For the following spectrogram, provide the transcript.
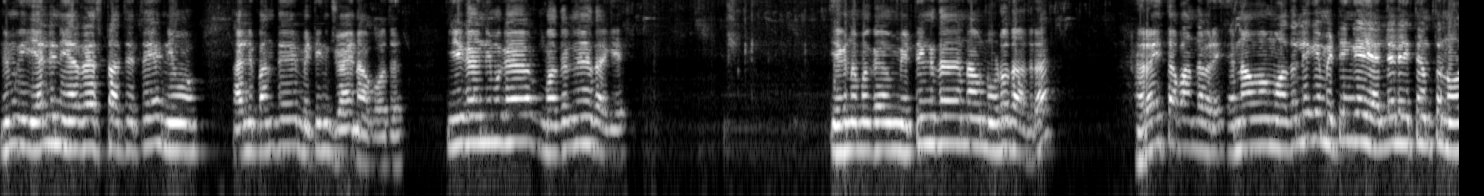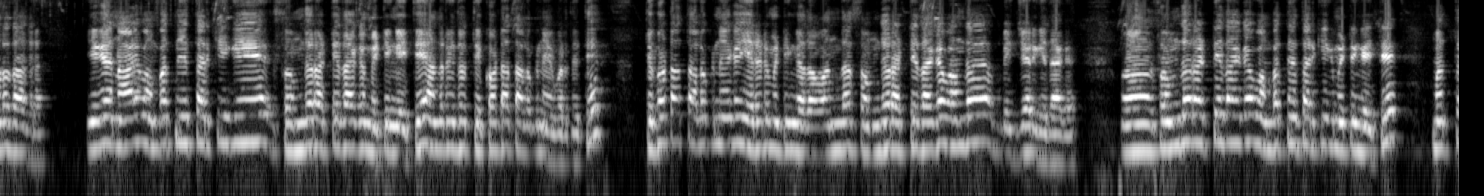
ನಿಮ್ಗೆ ಎಲ್ಲಿ ನಿಯರೆಸ್ಟ್ ಆತೈತಿ ನೀವು ಅಲ್ಲಿ ಬಂದು ಮೀಟಿಂಗ್ ಜಾಯಿನ್ ಆಗ್ಬೋದು. ಈಗ ನಿಮ್ಗ ಮೊದಲನೇದಾಗಿ ಈಗ ನಮಗ ಮೀಟಿಂಗ್ ದ ನಾವು ನೋಡೋದಾದ್ರ, ರೈತ ಬಾಂಧವರಿ, ನಾವು ಮೊದಲಿಗೆ ಮೀಟಿಂಗ್ ಎಲ್ಲೆಲ್ಲಿ ಐತೆ ಅಂತ ನೋಡೋದಾದ್ರ, ಈಗ ನಾಳೆ ಒಂಬತ್ತನೇ ತಾರೀಕಿಗೆ ಸುಂದರ ಹಟ್ಟಿದಾಗ ಮೀಟಿಂಗ್ ಐತಿ, ಅಂದ್ರೆ ಇದು ತಿಕೋಟಾ ತಾಲೂಕಿನಾಗ ಬರ್ತೈತಿ. ತಿಕೋಟಾ ತಾಲೂಕಿನಾಗ ಎರಡು ಮೀಟಿಂಗ್ ಅದಾವ, ಒಂದ ಸುಂದರ ಹಟ್ಟಿದಾಗ ಒಂದ ಬಿಜ್ಜರ್ಗಿದಾಗ. ಸುಂದರ ಹಟ್ಟಿದಾಗ ಒಂಬತ್ತನೇ ತಾರೀಕಿಗೆ ಮೀಟಿಂಗ್ ಐತಿ, ಮತ್ತ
